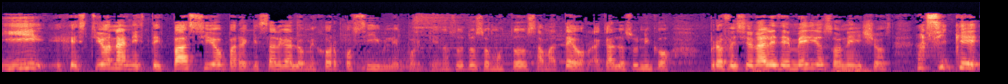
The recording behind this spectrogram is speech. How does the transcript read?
y gestionan este espacio para que salga lo mejor posible, porque nosotros somos todos amateur, acá los únicos profesionales de medios son ellos. Así que,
